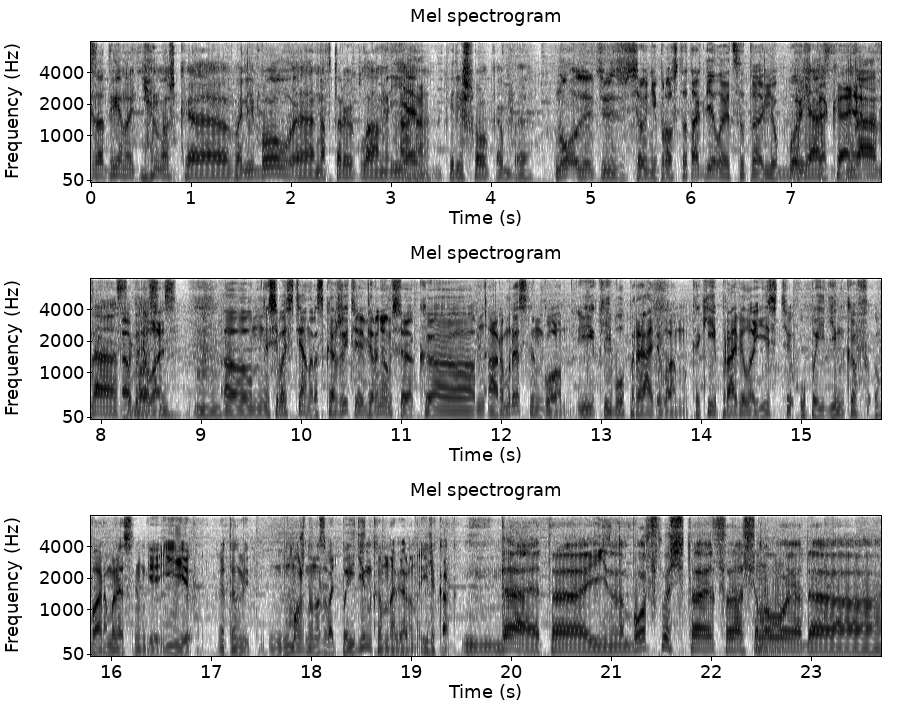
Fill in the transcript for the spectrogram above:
задвинуть немножко волейбол э, на второй план, и ага. я перешел как бы... Ну, все не просто так делается-то, любовь я, какая да, да, обрелась. Mm-hmm. Э, Себастьян, расскажите, вернемся к э, армрестлингу и к его правилам. Какие правила есть у поединков в армрестлинге? И это вид можно назвать поединком, наверное, или как? Да, это единоборство считается силовое, mm-hmm. да Э,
